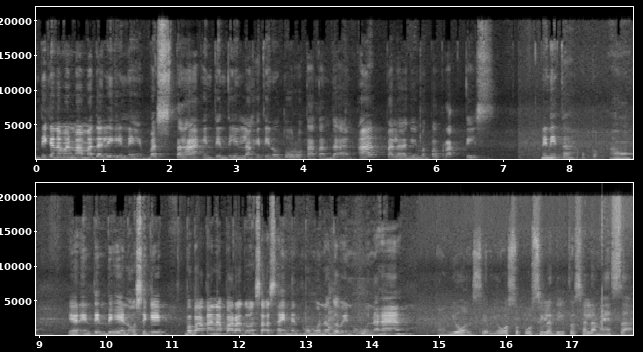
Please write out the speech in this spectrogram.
Hindi ka naman mamadaliin eh. Basta intindihin lang itinuturo, tatandaan at palaging magpa-practice. Ninita, opo. Oo. Yan, intindihin. O sige, baba ka na para doon sa assignment mo muna, gawin mo muna, ha? Ayun, seryoso po sila dito sa lamesa.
